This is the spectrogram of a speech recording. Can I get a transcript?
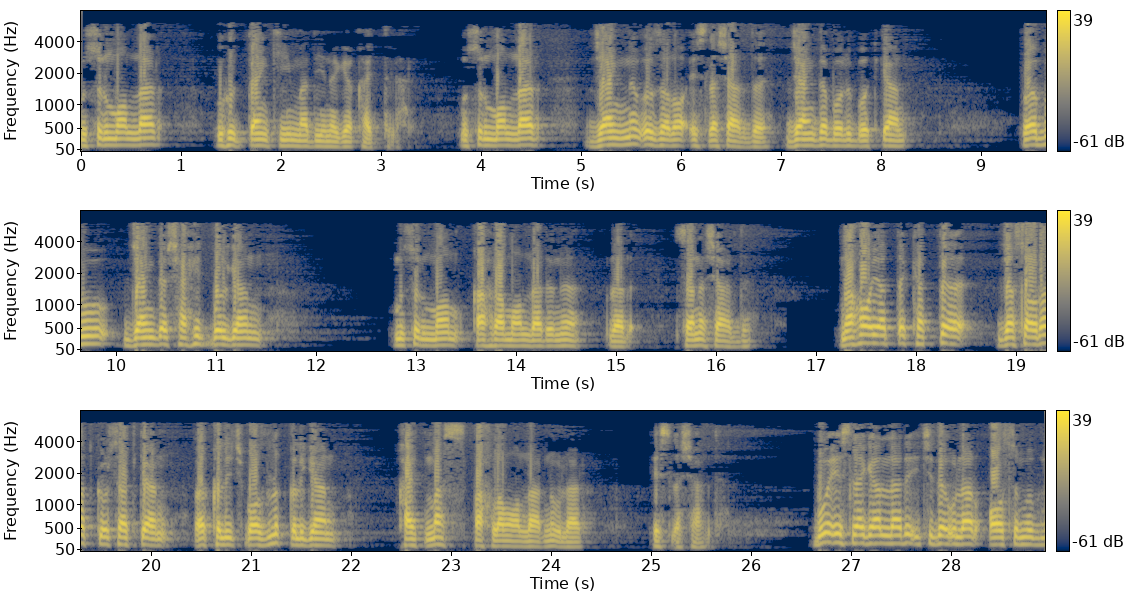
Musulmonlar uhuddan keyin madinaga qaytdilar. Musulmonlar jangni o'zaro eslashardi. Jangda bo'lib o'tgan va bu jangda shahid bo'lgan musulmon qahramonlarini ular sanashardi. Nihoyatda katta jasorat ko'rsatgan va qilichbozlik qilgan qaytmas pahlavonlarni ular eslashardi. Bu eslaganlari ichida ular osim ibn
